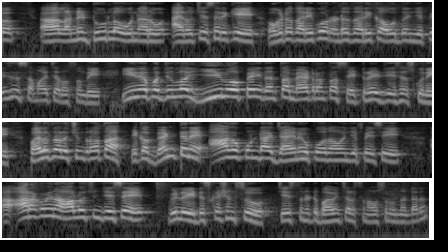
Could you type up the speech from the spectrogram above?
లండన్ టూర్లో ఉన్నారు. ఆయన వచ్చేసరికి ఒకటో తారీఖు రెండో తారీఖు అవుద్దని చెప్పేసి సమాచారం వస్తుంది. ఈ నేపథ్యంలో ఈ లోపే ఇదంతా మ్యాటర్ అంతా సెటరేట్ చేసేసుకుని ఫలితాలు వచ్చిన తర్వాత ఇక వెంటనే ఆగకుండా జాయిన్ అయిపోదామని చెప్పేసి ఆ- రకమైన ఆలోచన చేసే వీళ్ళు ఈ డిస్కషన్స్ చేస్తున్నట్టు భావించాల్సిన అవసరం ఉందంటారా?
